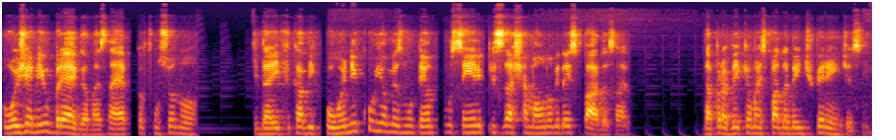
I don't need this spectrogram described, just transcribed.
hoje é meio brega, mas na época funcionou. Que daí ficava icônico e ao mesmo tempo sem ele precisar chamar o nome da espada, sabe? Dá pra ver que é uma espada bem diferente, assim.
